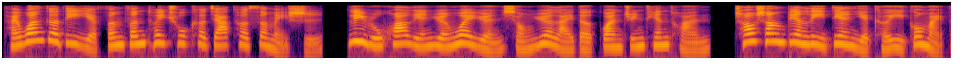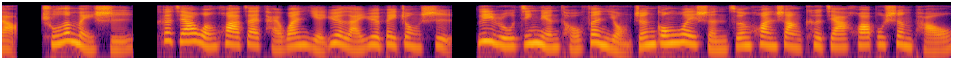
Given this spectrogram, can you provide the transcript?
台湾各地也纷纷推出客家特色美食，例如花莲原味远雄悦来的冠军天团，超商便利店也可以购买到。除了美食，客家文化在台湾也越来越被重视。例如今年头份永真宫为神尊换上客家花布圣袍。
